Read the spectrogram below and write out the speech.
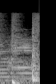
kepalsuan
